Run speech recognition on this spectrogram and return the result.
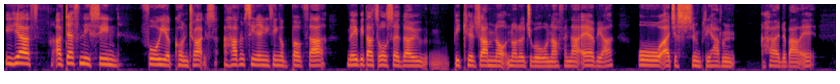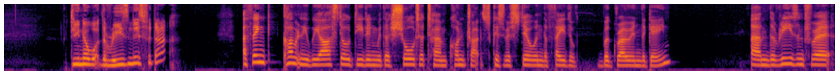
Yes, I've definitely seen four year contracts. I haven't seen anything above that. Maybe that's also though because I'm not knowledgeable enough in that area or I just simply haven't heard about it. Do you know what the reason is for that? I think currently we are still dealing with a shorter term contracts because we're still in the phase of we're growing the game. Um, the reason for it,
